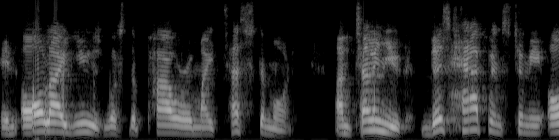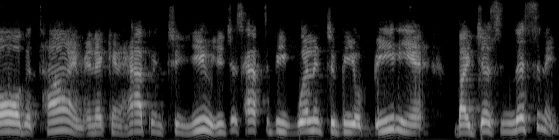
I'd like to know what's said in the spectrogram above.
And all I used was the power of my testimony. I'm telling you, this happens to me all the time, and it can happen to you. You just have to be willing to be obedient by just listening.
